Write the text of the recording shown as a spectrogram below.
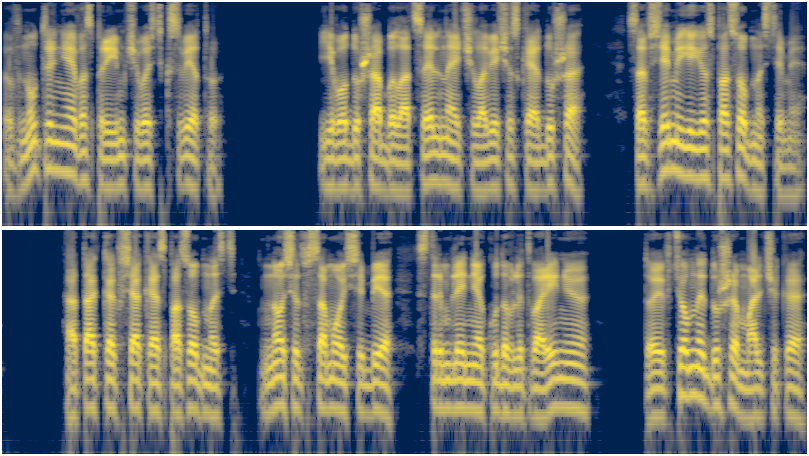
внутренняя восприимчивость к свету. Его душа была цельная человеческая душа, со всеми ее способностями. А так как всякая способность носит в самой себе стремление к удовлетворению, то и в темной душе мальчика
